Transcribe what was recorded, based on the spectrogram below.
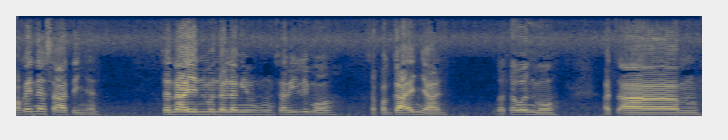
okay na sa atin yan. Sanayin mo na lang yung sarili mo sa pagkain yan, katawan mo, at um,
